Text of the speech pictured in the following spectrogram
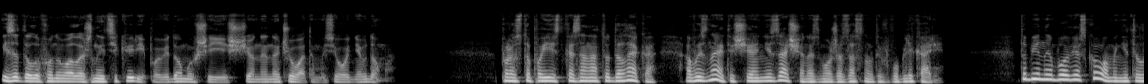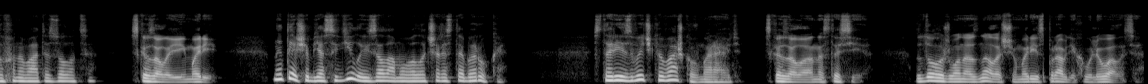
і зателефонувала жниці Кюрі, повідомивши їй, що не ночуватиме сьогодні вдома. Просто поїздка занадто далека, а ви знаєте, що я ні за що не зможу заснути в публікарі. Тобі не обов'язково мені телефонувати, золоце, сказала їй Марі. Не те, щоб я сиділа і заламувала через тебе руки. Старі звички важко вмирають. сказала Анастасія. До того ж, вона знала, що Марі справді хвилювалася.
